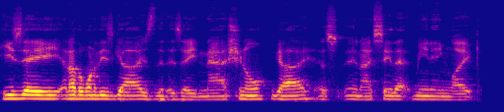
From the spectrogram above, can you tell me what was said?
he's a another one of these guys that is a national guy, as, and I say that meaning like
